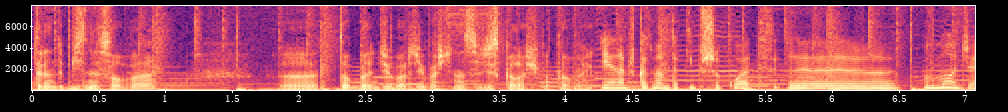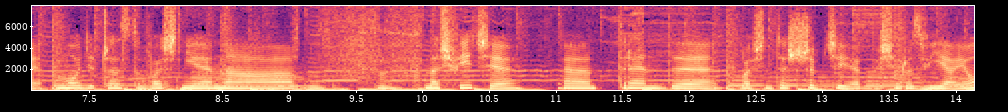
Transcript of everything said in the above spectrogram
trendy biznesowe, e, to będzie bardziej właśnie na zasadzie skala światowej. Ja na przykład mam taki przykład yy, w modzie. W modzie często właśnie na, w, na świecie trendy właśnie też szybciej jakby się rozwijają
